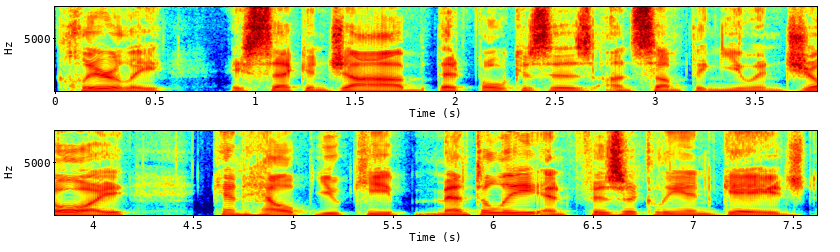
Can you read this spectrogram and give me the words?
Clearly, a second job that focuses on something you enjoy can help you keep mentally and physically engaged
